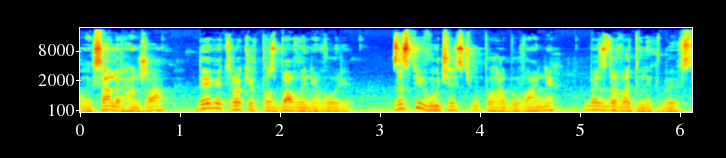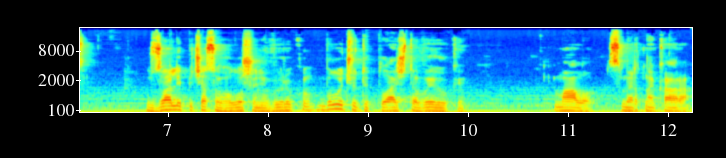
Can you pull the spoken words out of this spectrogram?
Олександр Ганжа 9 років позбавлення волі за співучасть у пограбуваннях без доведених вбивств. У залі під час оголошення вироку було чути плач та вигуки. Мало смертна кара,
